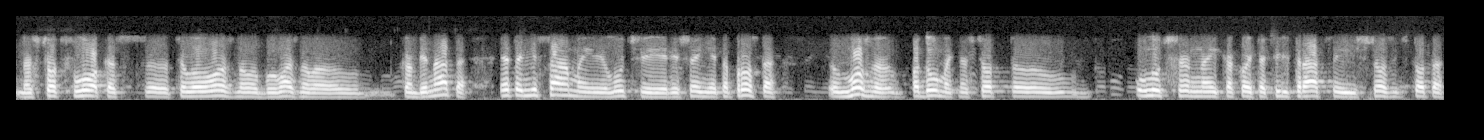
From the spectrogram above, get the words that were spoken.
насчет флока с э, целлулозного бумажного комбината, это не самые лучшие решения, это просто э, можно подумать насчет э, улучшенной какой-то фильтрации, еще что-то.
